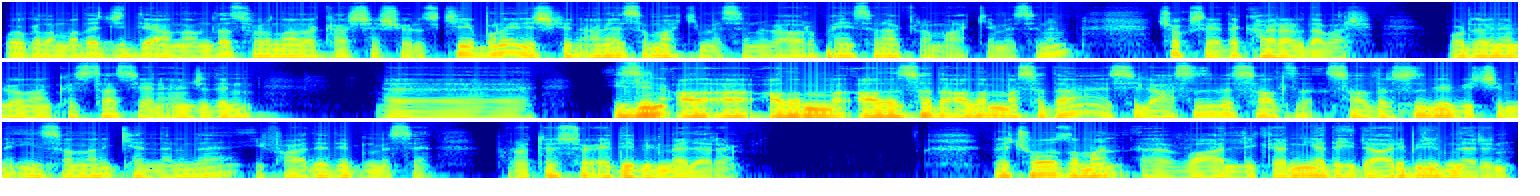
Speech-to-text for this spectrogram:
uygulamada ciddi anlamda sorunlarla karşılaşıyoruz. Ki buna ilişkin Anayasa Mahkemesi'nin ve Avrupa İnsan Hakları Mahkemesi'nin çok sayıda kararı da var. Burada önemli olan kıstas yani önceden e, izin al, alınma, alınsa da alınmasa da silahsız ve saldırısız bir biçimde insanların kendilerini ifade edebilmesi, protesto edebilmeleri ve çoğu zaman e, valiliklerin ya da idari birimlerin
